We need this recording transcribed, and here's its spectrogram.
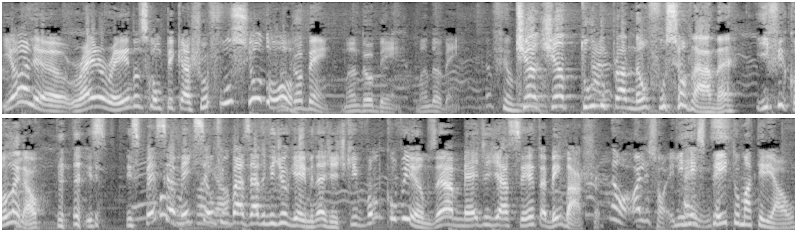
E olha, Ryan Reynolds como Pikachu funcionou. Mandou bem, mandou bem, mandou bem. É filme. Tinha, tinha tudo pra não funcionar, né? E ficou legal. Es- Especialmente se é um filme baseado em videogame, né, gente? Que vamos convenhamos, né? A média de acerto é bem baixa. Não, olha só, ele É respeita o material,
